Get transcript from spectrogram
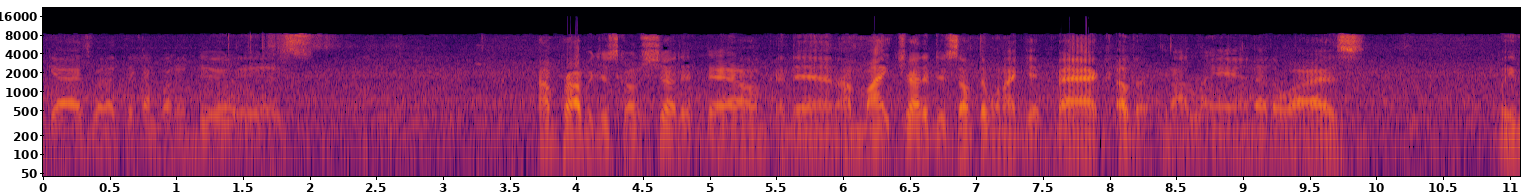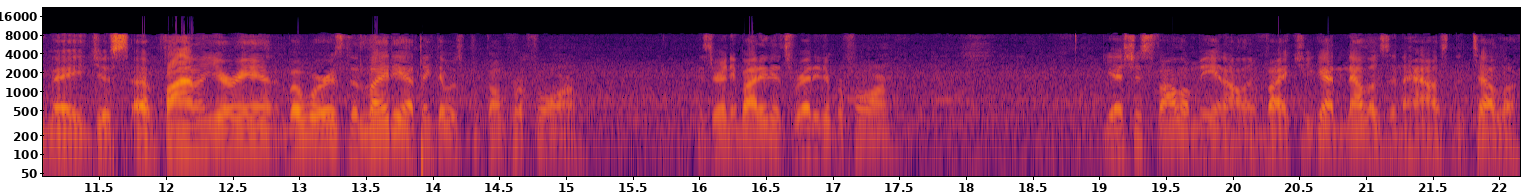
Hey guys, what I think I'm going to do is I'm probably just going to shut it down and then I might try to do something when I get back other when I land otherwise we may just uh, fine on your end but where's the lady I think that was going to perform? Is there anybody that's ready to perform? Yes just follow me and I'll invite you. You got Nella's in the house Nutella.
